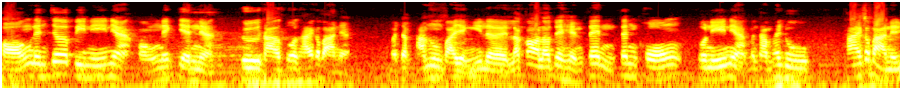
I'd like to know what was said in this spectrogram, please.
ของ Ranger ปีนี้เนี่ยของ Next Gen เนี่ยคือทางตัวท้ายกระบะเนี่ยมันจะปั๊มลงไปอย่างนี้เลย แล้วก็เราจะเห็นเส้นเส้นโค้งตัวนี้เนี่ยมันทำให้ดูท้ายกระบะเนี่ย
